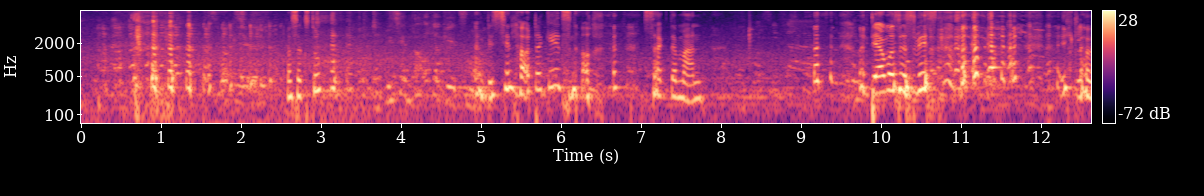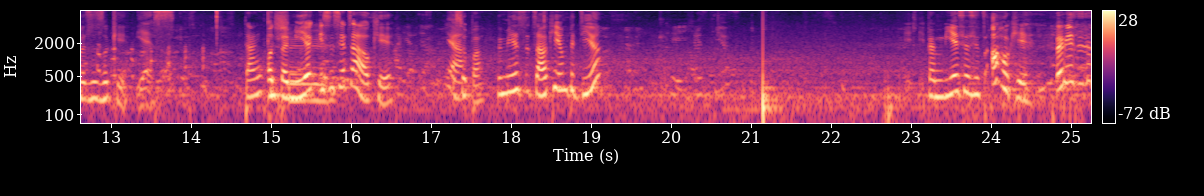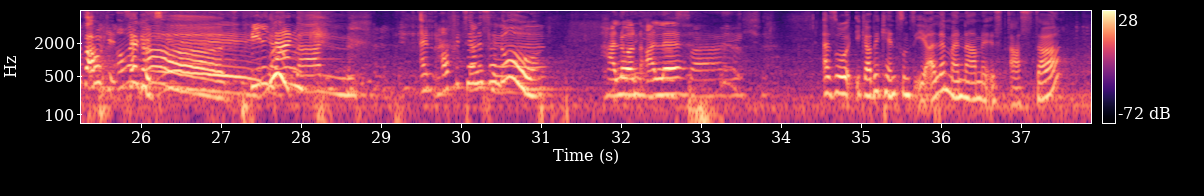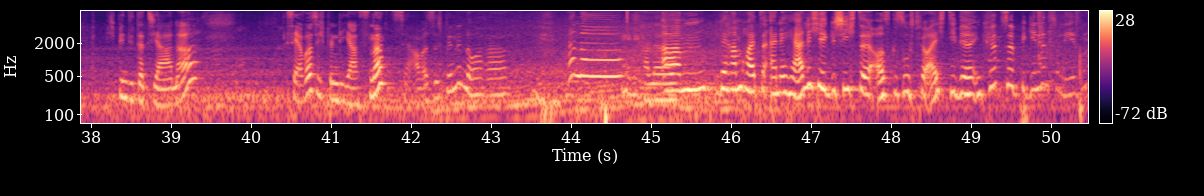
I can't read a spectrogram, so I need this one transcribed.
Was sagst du? Ein bisschen lauter geht's noch. Ein bisschen lauter geht's noch, sagt der Mann. Und der muss es wissen. Ich glaube, es ist okay. Yes. Danke. Und bei mir ist es jetzt auch okay. Ja. Super. Bei mir ist es jetzt auch okay und bei dir? Bei mir ist es jetzt auch okay. Bei mir ist es jetzt auch okay. Oh Sehr mein gut. Gott. Vielen Gut, Dank. Ein offizielles Hallo. Hallo an alle. Also, ich glaube, ihr kennt uns eh alle. Mein Name ist Asta. Ich bin die Tatjana. Servus, ich bin die Jasna. Servus, ich bin die Nora. Hallo. Hallo. Ähm, wir haben heute eine herrliche Geschichte ausgesucht für euch, die wir in Kürze beginnen zu lesen.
